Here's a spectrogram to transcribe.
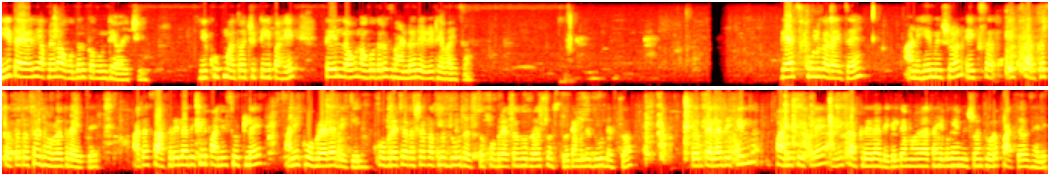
ही तयारी आपल्याला अगोदर करून ठेवायची. ही खूप महत्त्वाची टीप आहे. तेल लावून अगोदरच भांडं रेडी ठेवायचं. गॅस फुल करायचा आहे आणि हे मिश्रण एक स एकसारखं सतत असं ढवळत राहायचं आहे आता साखरेला देखील पाणी सुटलंय आणि खोबऱ्याला देखील. खोबऱ्याच्या रशात आपलं दूध असतं. खोबऱ्याचा जो रस असतो त्यामध्ये दूध असतं. तर त्याला देखील पाणी सुटलंय आणि साखरेला देखील. त्यामुळे आता हे बघा हे मिश्रण थोडं पातळ झाले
